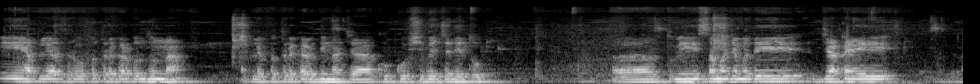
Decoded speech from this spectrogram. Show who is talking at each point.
Speaker 1: मी आपल्या सर्व पत्रकार बंधूंना आपल्या पत्रकार दिनाच्या खूप खूप शुभेच्छा देतो. तुम्ही समाजामध्ये ज्या काही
